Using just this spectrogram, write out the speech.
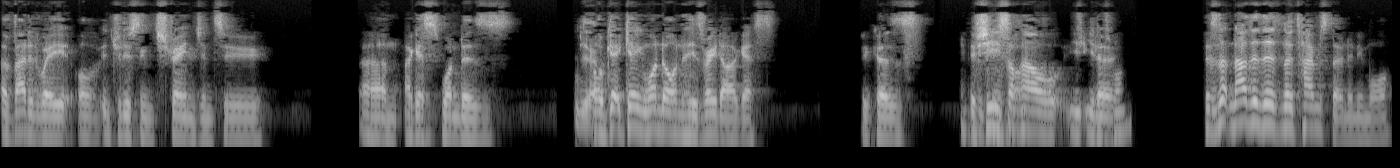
a valid way of introducing Strange into, um, I guess Wanda's, Yeah. or get, getting Wanda on his radar, I guess. Because if she Because somehow, you, you know, there's not, now that there's no time stone anymore,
